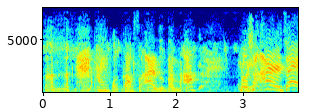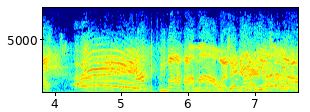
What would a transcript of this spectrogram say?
哎，我告诉二子他们啊，我说二在。哎啊，妈妈我在这儿听见了听见了。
